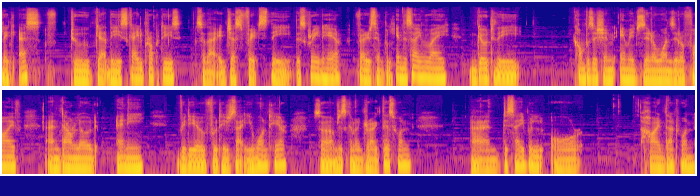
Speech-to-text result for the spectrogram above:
click S to get the scale properties so that it just fits the, the screen here. Very simple. In the same way, go to the composition image 0105 and download any video footage that you want here. So I'm just going to drag this one and disable or hide that one.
